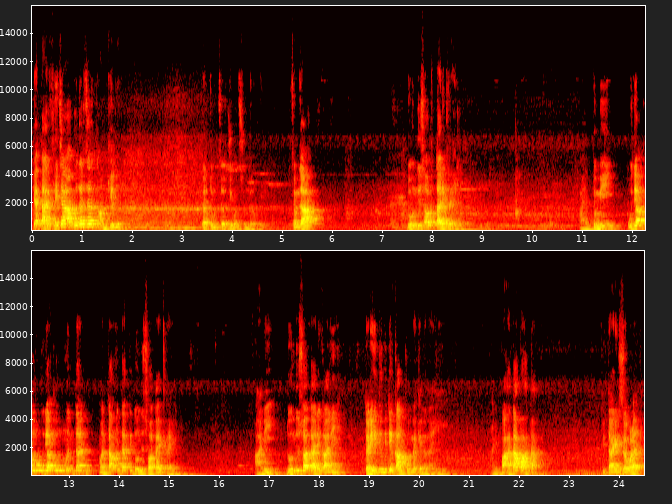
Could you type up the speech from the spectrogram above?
त्या तारखेच्या अगोदर जर काम केलं तर तुमचं जीवन सुंदर होईल. समजा दोन दिवसावर तारीख राहील. आणि तुम्ही उद्या करू उद्या करू म्हणता म्हणता म्हणता ती दोन दिवसावर तारीख राहील. आणि दोन दिवसावर तारीख आली तरीही तुम्ही ते काम पूर्ण केलं नाही. आणि पाहता पाहता ती तारीख जवळ आहे.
